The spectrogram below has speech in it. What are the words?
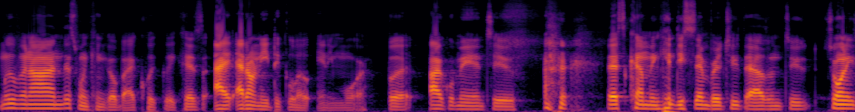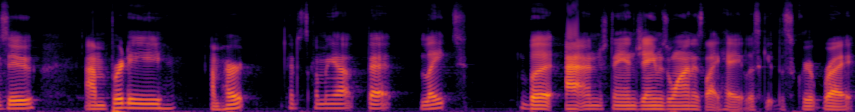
Moving on, this one can go by quickly because I, I don't need to gloat anymore. But Aquaman 2, that's coming in December 2022. I'm pretty, I'm hurt that it's coming out that late. But I understand James Wan is like, hey, let's get the script right.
